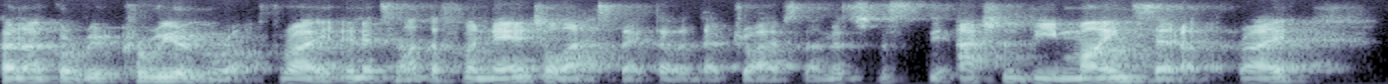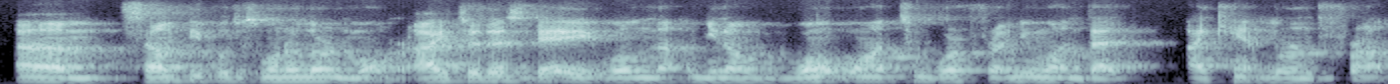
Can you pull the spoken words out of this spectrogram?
kind of career, career growth, right? And it's not the financial aspect of it that drives them. It's just the, actually the mindset of it, right? Um, some people just want to learn more. I, to this day, will not, you know, won't want to work for anyone that I can't learn from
